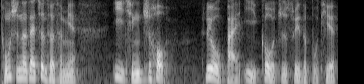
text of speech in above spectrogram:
同时呢，在政策层面，疫情之后六百亿购置税的补贴，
